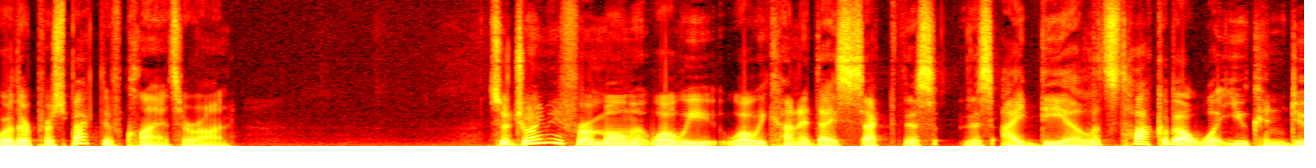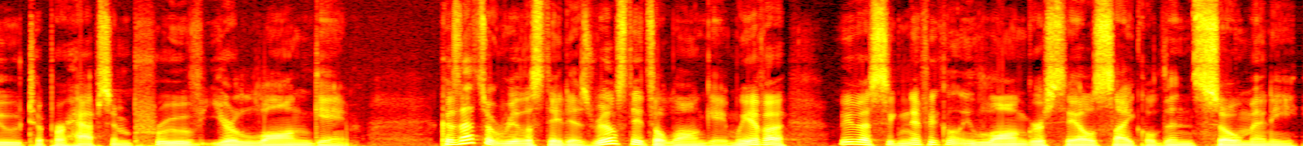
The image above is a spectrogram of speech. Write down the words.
or their prospective clients are on. So join me for a moment while we while we kind of dissect this this idea. Let's talk about what you can do to perhaps improve your long game because that's what real estate is. Real estate's a long game. We have a we have a significantly longer sales cycle than so many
